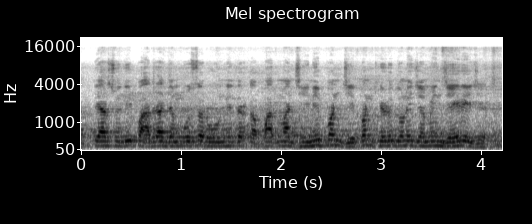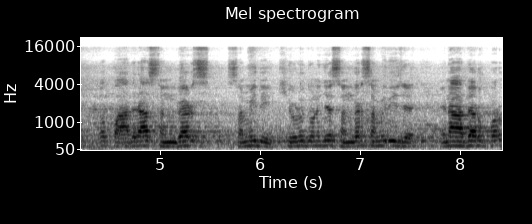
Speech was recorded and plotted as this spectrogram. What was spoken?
અત્યાર સુધી પાદરા જંબુસર રોડની અંદર કપાતમાં જેની પણ જે પણ ખેડૂતોની જમીન જઈ રહી છે, તો પાદરા સંઘર્ષ સમિતિ ખેડૂતોની જે સંઘર્ષ સમિતિ છે, એના આધાર ઉપર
